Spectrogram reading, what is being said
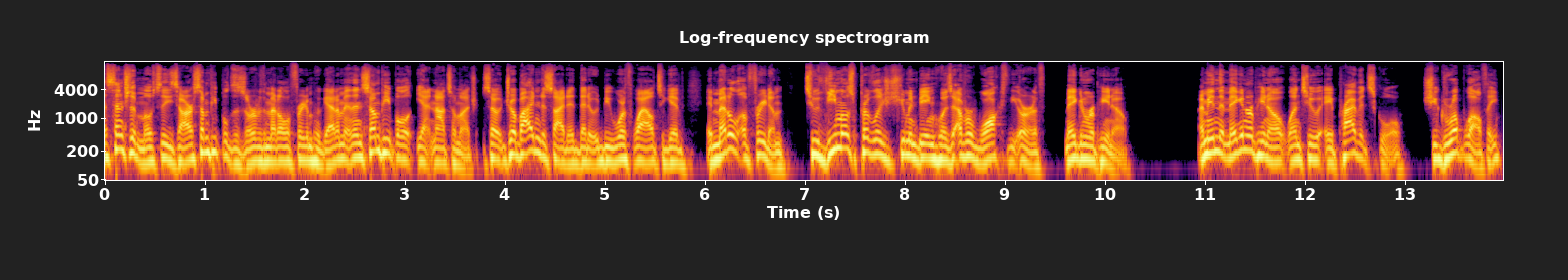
essentially most of these are. Some people deserve the Medal of Freedom who get them, and then some people, yeah, not so much. So Joe Biden decided that it would be worthwhile to give a Medal of Freedom to the most privileged human being who has ever walked the earth, Megan Rapinoe. I mean that Megan Rapinoe went to a private school. She grew up wealthy.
